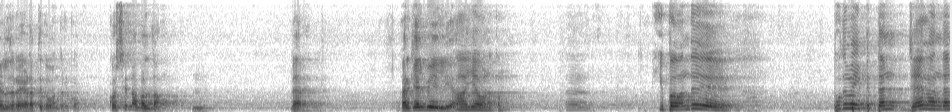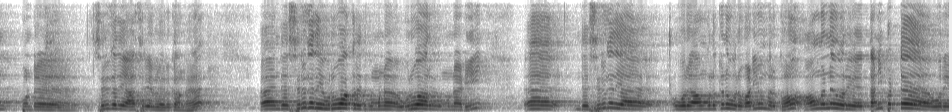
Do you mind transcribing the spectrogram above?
எழுதுகிற இடத்துக்கு வந்திருக்கோம். கொஸ்டினபிள் தான். வேற? வேற கேள்வியே இல்லையா? ஐயா வணக்கம். இப்போ வந்து புதுமை பித்தன் ஜெயகாந்தன் போன்ற சிறுகதை ஆசிரியர்கள் இருக்காங்க. இந்த சிறுகதை உருவாக்குறதுக்கு முன்ன உருவாகிறதுக்கு முன்னாடி இந்த சிறுகதை ஒரு அவங்களுக்குன்னு ஒரு வடிவம் இருக்கும். அவங்கன்னு ஒரு தனிப்பட்ட ஒரு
